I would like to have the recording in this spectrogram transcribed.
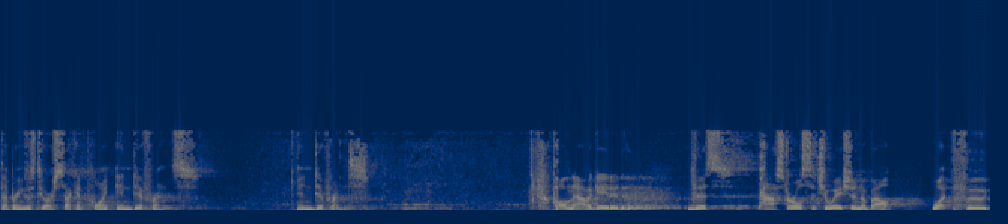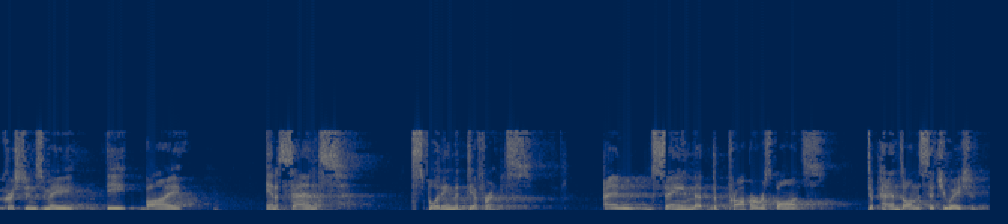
That brings us to our second point, indifference. Indifference. Paul navigated this pastoral situation about what food Christians may eat by, in a sense, splitting the difference and saying that the proper response depends on the situation.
